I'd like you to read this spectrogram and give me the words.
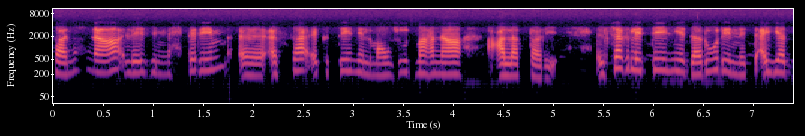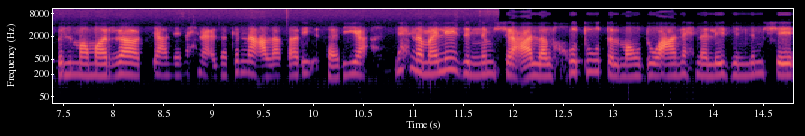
فنحن لازم نحترم آه، السائق الثاني الموجود معنا على الطريق. الشغلة الثانية ضروري نتأيد بالممرات. يعني نحن إذا كنا على طريق سريع نحن ما لازم نمشي على الخطوط الموضوعة نحن لازم نمشي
